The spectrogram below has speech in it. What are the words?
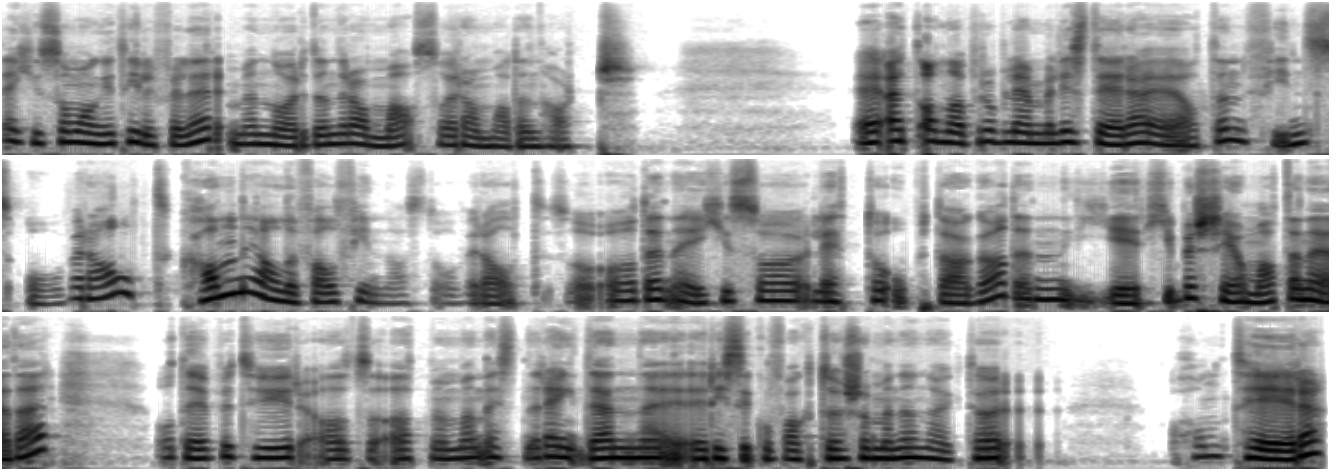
Det er ikke så mange tilfeller, men når den rammer, så rammer den hardt. Et annet problem med listeria er at den finnes overalt. Kan i alle fall finnes overalt. Så, og den er ikke så lett å oppdage. Den gir ikke beskjed om at den er der. Og det betyr altså at man må nesten regne Det er eh, risikofaktor som man er nødt til å håndtere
